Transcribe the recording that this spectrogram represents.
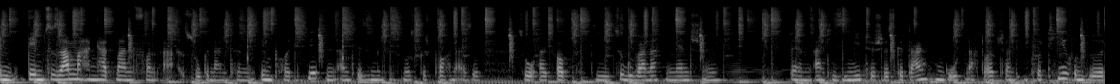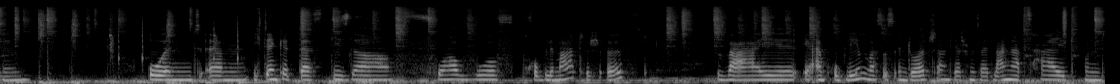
in dem Zusammenhang hat man von äh, sogenanntem importierten Antisemitismus gesprochen, also so als ob die zugewanderten Menschen ähm, antisemitisches Gedankengut nach Deutschland importieren würden. Und ähm, ich denke, dass dieser Vorwurf problematisch ist, weil er ein Problem, was es in Deutschland ja schon seit langer Zeit und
